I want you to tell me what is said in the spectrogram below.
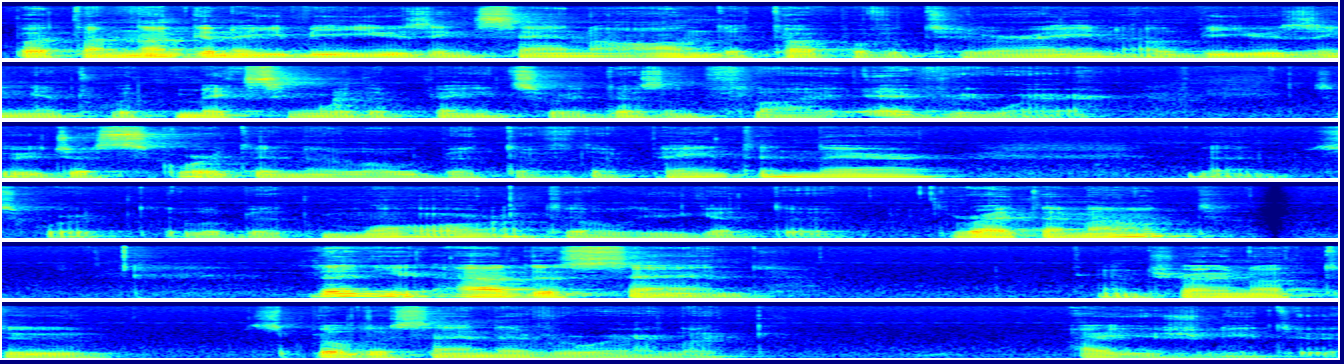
but I'm not going to be using sand on the top of a terrain. I'll be using it with mixing with the paint so it doesn't fly everywhere. So you just squirt in a little bit of the paint in there then squirt a little bit more until you get the right amount. Then you add the sand. And try not to spill the sand everywhere like I usually do.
